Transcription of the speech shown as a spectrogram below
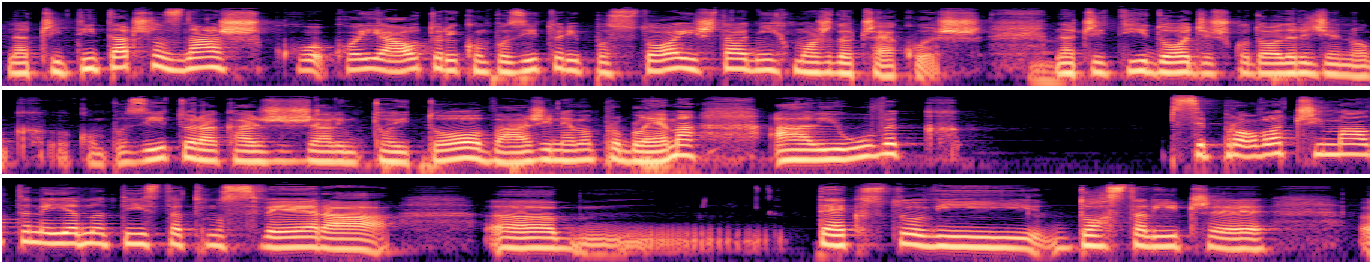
Znači ti tačno znaš ko, koji autori i kompozitori postoji i šta od njih možeš da očekuješ. Da. Znači ti dođeš kod određenog kompozitora, kažeš želim to i to, važi, nema problema, ali uvek se provlači maltene jedna te ista atmosfera, uh, tekstovi dosta liče uh,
